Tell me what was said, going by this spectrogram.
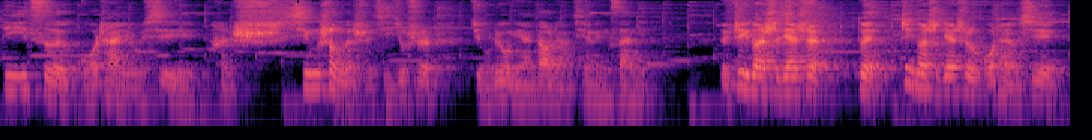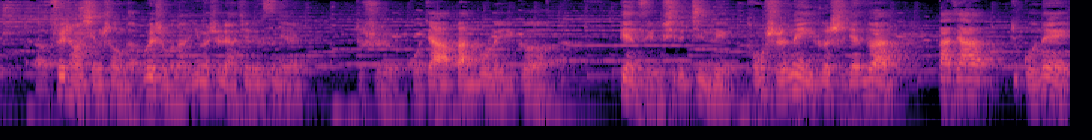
第一次国产游戏很兴盛的时期，就是九六年到两千零三年。对这一段时间是对这一段时间是国产游戏。非常兴盛的，为什么呢？因为是两千零四年，就是国家颁布了一个电子游戏的禁令，同时那一个时间段，大家就国内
